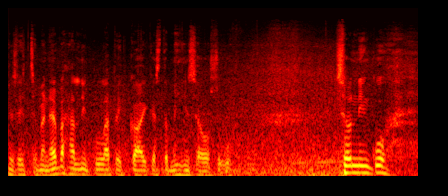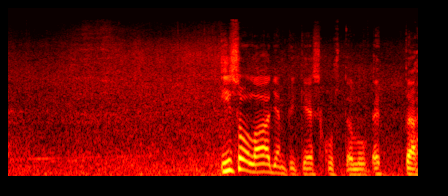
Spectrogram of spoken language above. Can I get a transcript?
ja sitten se menee vähän niin kuin läpi kaikesta, mihin se osuu. Se on niin kuin iso laajempi keskustelu, että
